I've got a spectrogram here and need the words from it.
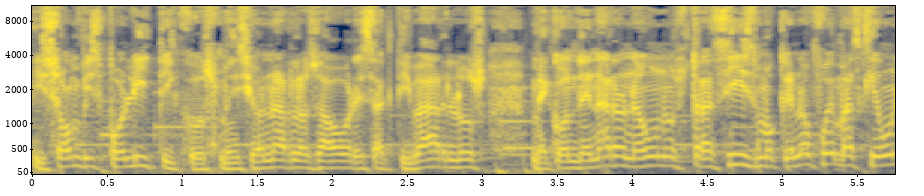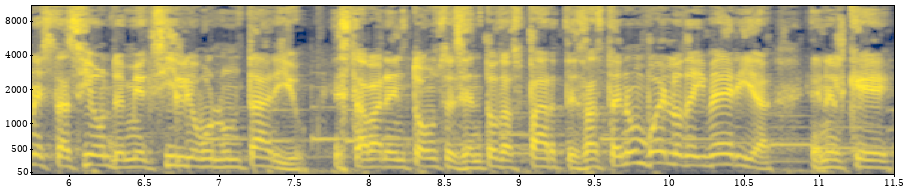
y zombies políticos, mencionarlos ahora es activarlos, me condenaron a un ostracismo que no fue más que una estación de mi exilio voluntario. Estaban entonces en todas partes, hasta en un vuelo de Iberia en el que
